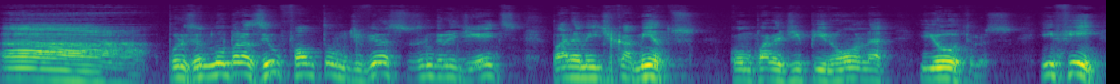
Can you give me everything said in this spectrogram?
ah, por exemplo, no Brasil faltam diversos ingredientes para medicamentos, como para dipirona e outros. Enfim,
